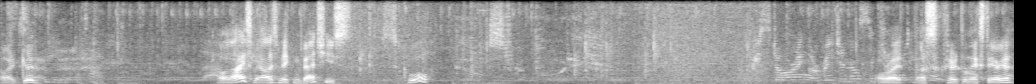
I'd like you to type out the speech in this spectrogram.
I Our command allies the Alright, good. are being attacked. Oh, nice, man. I was making banshees. It's cool. ghost reporting. Restoring original security. Alright, let's clear the next area.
